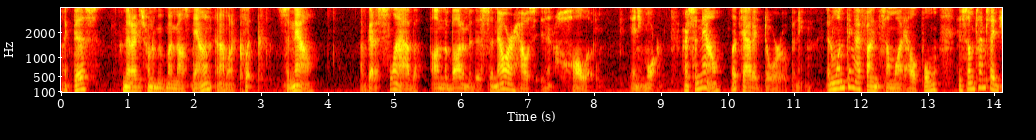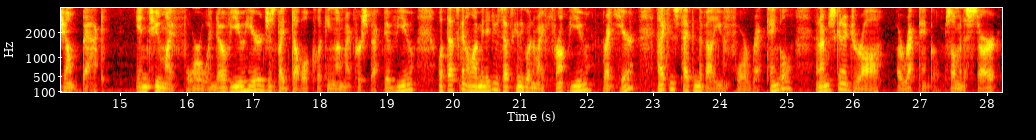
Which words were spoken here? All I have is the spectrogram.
like this. And then I just want to move my mouse down and I want to click. So now I've got a slab on the bottom of this. So now our house isn't hollow anymore. All right, so now let's add a door opening. And one thing I find somewhat helpful is sometimes I jump back into my four window view here just by double clicking on my perspective view. What that's going to allow me to do is that's going to go into my front view right here and I can just type in the value for rectangle and I'm just going to draw a rectangle. So I'm going to start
